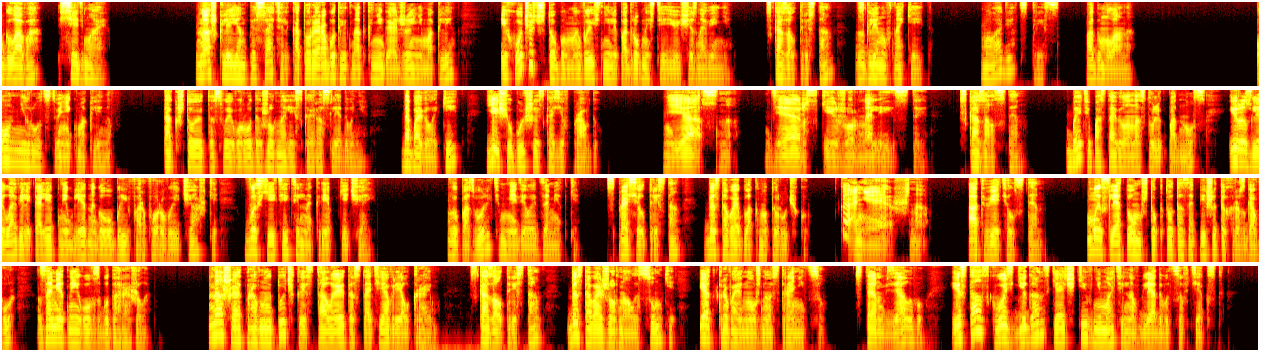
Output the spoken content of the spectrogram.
Глава 7. Наш клиент-писатель, который работает над книгой о Джейне Маклин и хочет, чтобы мы выяснили подробности ее исчезновения, сказал Тристан, взглянув на Кейт. «Молодец, Трис», — подумала она. Он не родственник Маклинов, так что это своего рода журналистское расследование, добавила Кейт, еще больше исказив правду. «Ясно. Дерзкие журналисты», — сказал Стэн. Бетти поставила на столик поднос и разлила великолепные бледно-голубые фарфоровые чашки в восхитительно крепкий чай. «Вы позволите мне делать заметки?» — спросил Тристан, доставая блокнот и ручку. «Конечно», — ответил Стэн. Мысль о том, что кто-то запишет их разговор — заметно его взбудоражило. «Нашей отправной точкой стала эта статья в Real Crime», — сказал Тристан, доставая журнал из сумки и открывая нужную страницу. Стэн взял его и стал сквозь гигантские очки внимательно вглядываться в текст.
